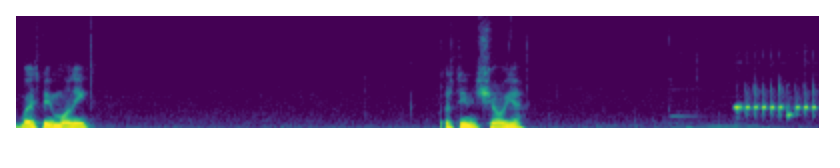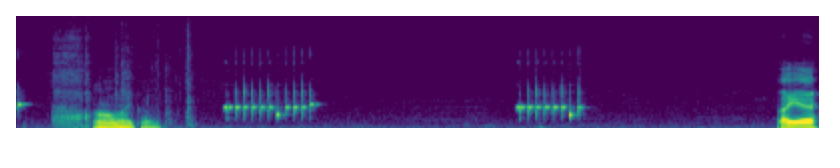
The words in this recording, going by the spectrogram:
Where's my money? Doesn't even show you. Oh my god. Oh yeah.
